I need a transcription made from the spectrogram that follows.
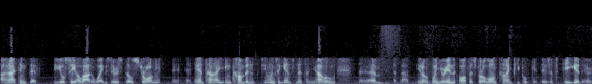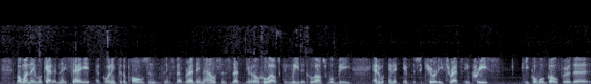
and I think that you'll see a lot of waves. There is still strong uh, anti-incumbent feelings against Netanyahu. Um, about you know when you're in office for a long time, people get there's a fatigue there. But when they look at it and they say, according to the polls and things that I've read, the analysis that you know who else can lead it, who else will be, and and if the security threats increase, people will go for the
